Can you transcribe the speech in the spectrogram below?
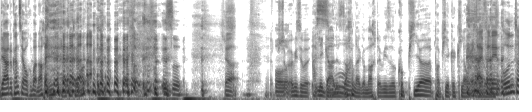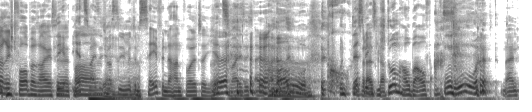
ja, du kannst ja auch übernachten. Ist so. Ja bestimmt oh, irgendwie so illegale so. Sachen da gemacht, irgendwie so Kopierpapier geklaut. Er hat einfach den Unterricht vorbereitet. Digga, jetzt ah, weiß ich, ja, was sie mit dem Safe in der Hand wollte. Jetzt weiß ich, Alter. Oh. Und deswegen die Sturmhaube auf. Ach so. Nein.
